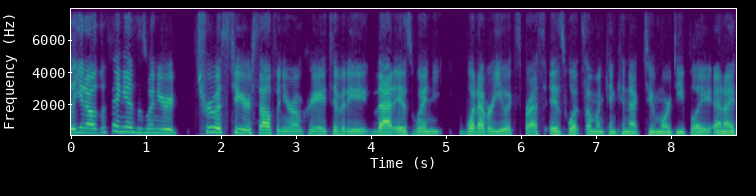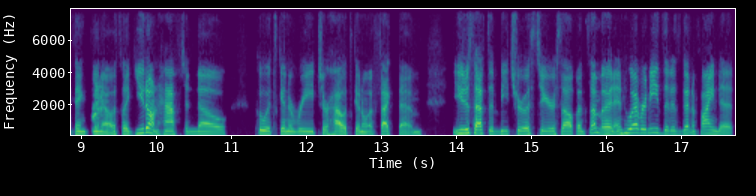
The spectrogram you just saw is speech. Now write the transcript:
You know, the thing is, is when you're truest to yourself and your own creativity, that is when whatever you express is what someone can connect to more deeply. And I think, right. you know, it's like you don't have to know who it's going to reach or how it's going to affect them. You just have to be truest to yourself and some and whoever needs it is going to find it.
